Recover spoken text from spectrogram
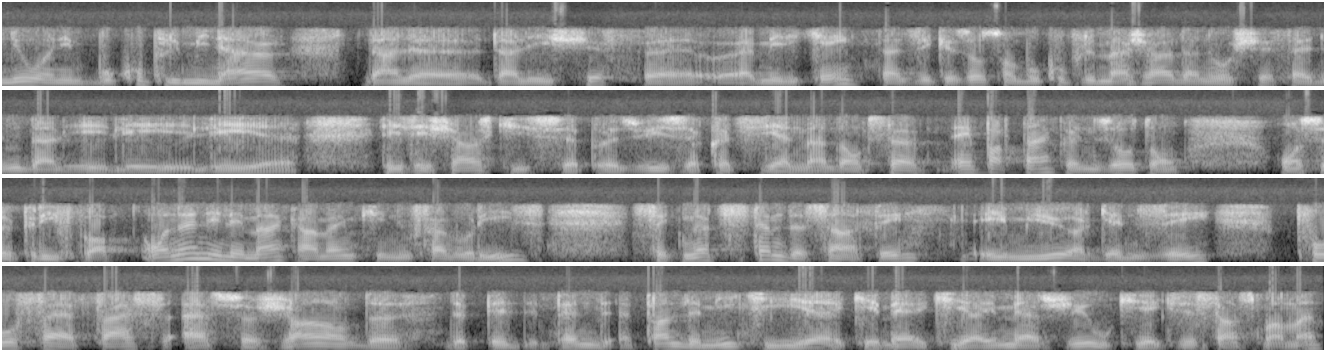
nous, on est beaucoup plus mineurs dans le dans les chiffres américains, tandis que les autres sont beaucoup plus majeurs dans nos chiffres à nous, dans les les les, les échanges qui se produisent quotidiennement. Donc, c'est important que nous autres, on, on se prive pas. On a un élément quand même qui nous favorise, c'est que notre système de santé est mieux organisé pour faire face à ce genre de, de pandémie qui, euh, qui, qui, a émergé ou qui existe en ce moment.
